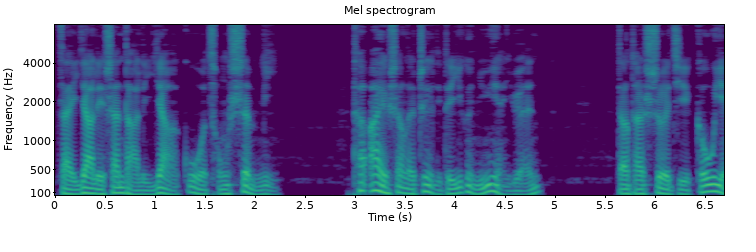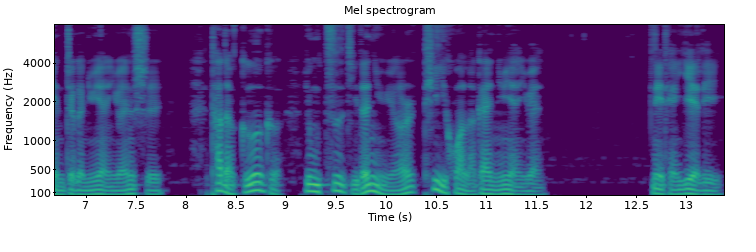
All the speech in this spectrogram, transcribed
在亚历山大里亚过从甚密。他爱上了这里的一个女演员。当他设计勾引这个女演员时，他的哥哥用自己的女儿替换了该女演员。那天夜里，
